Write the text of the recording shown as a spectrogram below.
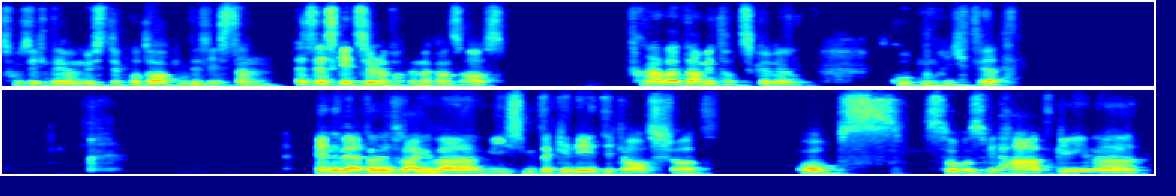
zu sich nehmen müsste pro Tag. Und das ist dann, also es geht sich einfach nicht mehr ganz aus. Aber damit hat es, glaube ich, einen guten Richtwert. Eine weitere Frage war, wie es mit der Genetik ausschaut. Ob es sowas wie Hardgainer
